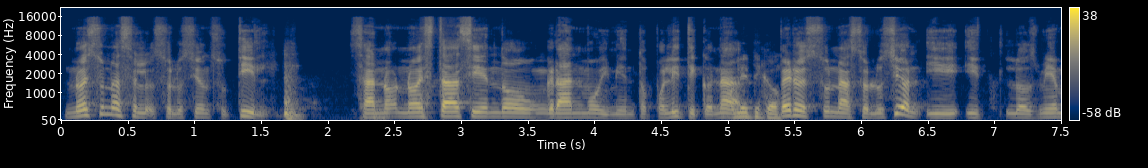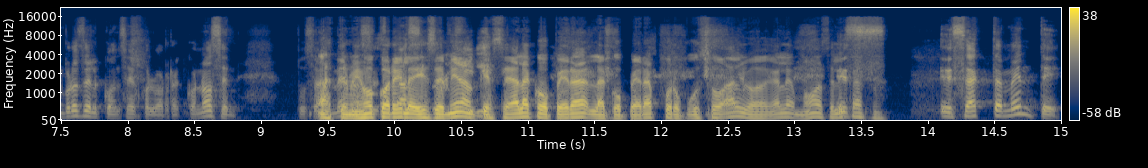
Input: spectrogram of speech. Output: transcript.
No es una solución sutil. O sea, no, no está haciendo un gran movimiento político, nada. Pero es una solución y, los miembros del consejo lo reconocen. Pues, Hasta el mismo Corey le dice, mira, aunque sea la coopera, la coopera propuso algo, vamos a hacerle caso. Exactamente.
